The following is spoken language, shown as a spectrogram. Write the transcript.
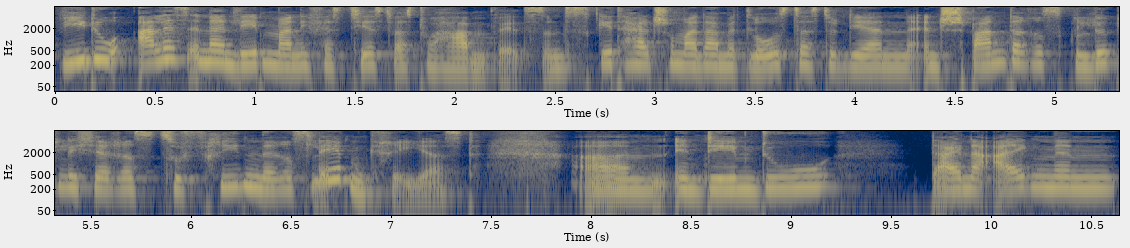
wie du alles in dein Leben manifestierst, was du haben willst. Und es geht halt schon mal damit los, dass du dir ein entspannteres, glücklicheres, zufriedeneres Leben kreierst, ähm, indem du deine eigenen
